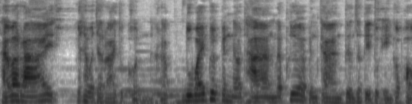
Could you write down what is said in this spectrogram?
ทายว่าร้ายก็ใช่ว่าจะร้ายทุกคนนะครับ ดูไว้เพื่อเป็นแนวทางและเพื่อเป็นการเตือนสติตัวเองก็พอ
